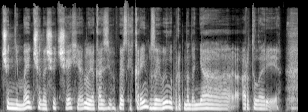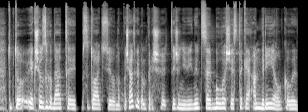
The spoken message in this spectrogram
чи Німеччина, чи Чехія, ну якась з європейських країн заявили про надання артилерії. Тобто, якщо згадати ситуацію на початку там першої тижні війни, це було щось таке unreal, коли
